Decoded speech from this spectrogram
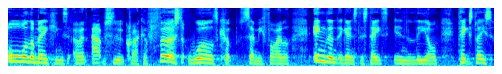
all the makings of an absolute cracker. First World Cup semi-final, England against the States in Lyon, takes place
